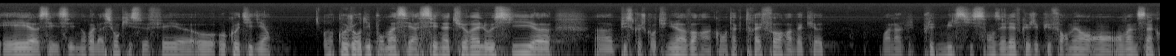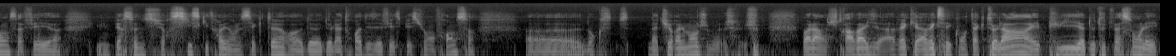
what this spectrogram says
Et c'est une relation qui se fait au, quotidien. Donc aujourd'hui, pour moi, c'est assez naturel aussi, puisque je continue à avoir un contact très fort avec voilà, plus de 1600 élèves que j'ai pu former en, 25 ans. Ça fait euh, une personne sur six qui travaille dans le secteur euh, de, la 3D des effets spéciaux en France. Euh, donc naturellement, je, voilà, je travaille avec, avec ces contacts-là. Et puis de toute façon, les,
